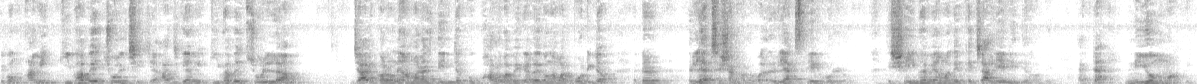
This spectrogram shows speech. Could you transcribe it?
এবং আমি কীভাবে চলছি, যে আজকে আমি কীভাবে চললাম, যার কারণে আমার আজ দিনটা খুব ভালোভাবে গেল এবং আমার বডিটাও একটা রিল্যাক্সেশন হলো বা রিল্যাক্স ফিল করল। তো সেইভাবে আমাদেরকে চালিয়ে নিতে হবে। একটা নিয়ম মাফিক।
